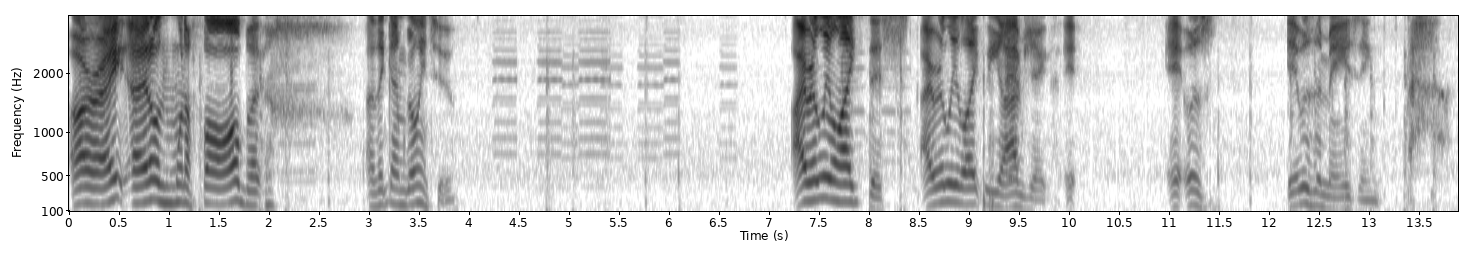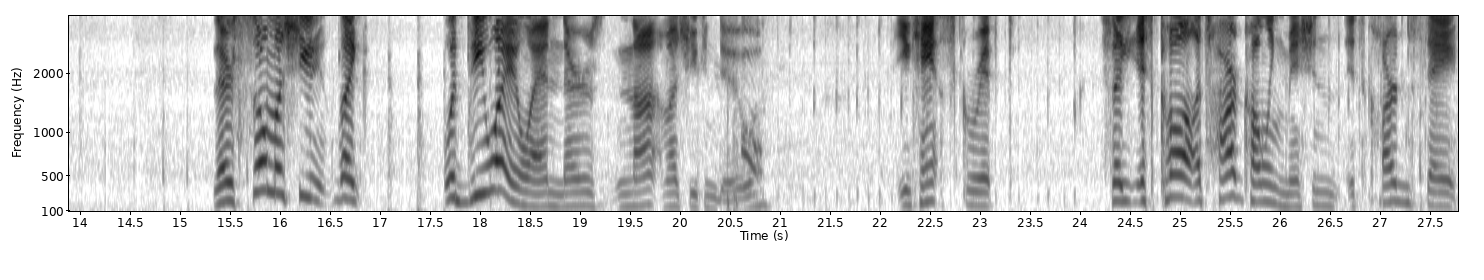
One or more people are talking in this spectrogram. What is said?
Alright, I don't want to fall, but I think I'm going to. I really like this. I really like the object. It it was it was amazing. There's so much you like with DYOM, there's not much you can do. You can't script. So it's called it's hard calling missions. It's hard to say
